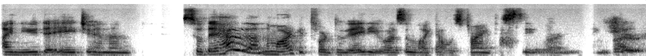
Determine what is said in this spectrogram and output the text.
I knew the agent, and so they had it on the market for 280. It wasn't like I was trying to steal or anything, but Sure.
